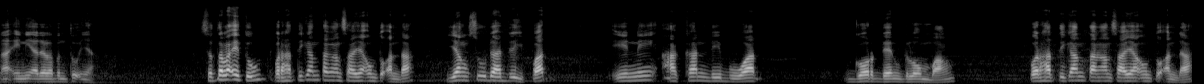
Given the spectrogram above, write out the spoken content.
Nah, ini adalah bentuknya. Setelah itu, perhatikan tangan saya untuk Anda yang sudah dilipat. Ini akan dibuat gorden gelombang. Perhatikan tangan saya untuk Anda.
